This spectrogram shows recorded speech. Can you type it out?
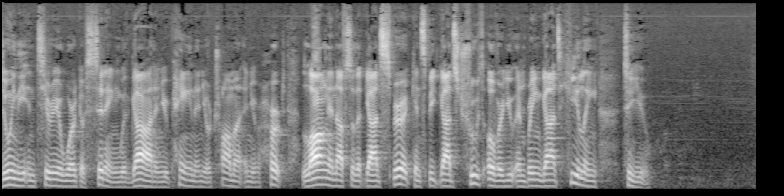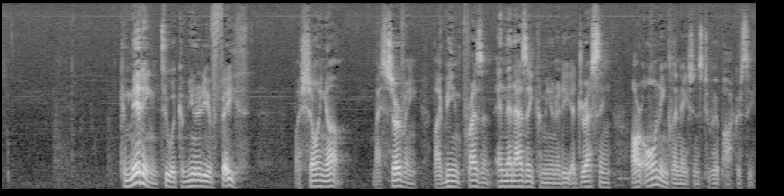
doing the interior work of sitting with God and your pain and your trauma and your hurt long enough so that God's Spirit can speak God's truth over you and bring God's healing to you. Committing to a community of faith by showing up, by serving, by being present, and then as a community addressing our own inclinations to hypocrisy.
